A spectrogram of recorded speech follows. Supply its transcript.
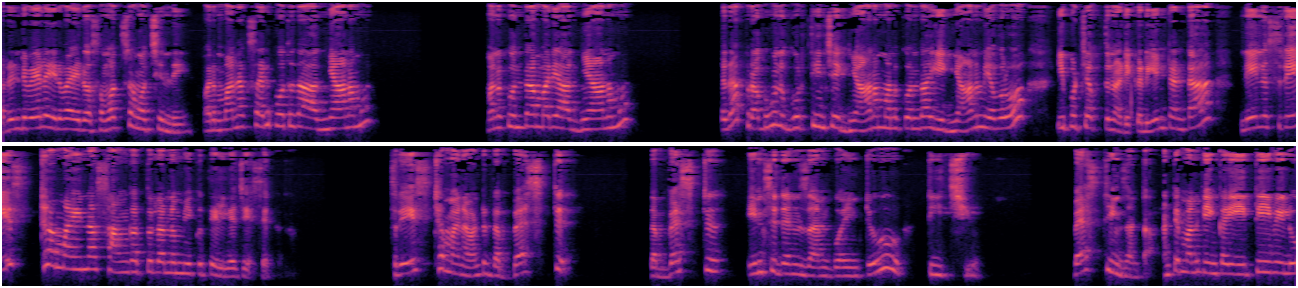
రెండు వేల ఇరవై ఐదో సంవత్సరం వచ్చింది. మరి మనకు సరిపోతుందా ఆ జ్ఞానము? మనకుందా మరి ఆ జ్ఞానము? కదా? ప్రభువును గుర్తించే జ్ఞానం అనుకుందా? ఈ జ్ఞానం ఎవరో? ఇప్పుడు చెప్తున్నాడు ఇక్కడ ఏంటంట? నేను శ్రేష్టమైన సంగతులను మీకు తెలియజేసేది శ్రేష్టమైన అంటే the best the best incidents I'm going to teach you best things అంట. అంటే మనకి ఇంకా ఈ టీవీలు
